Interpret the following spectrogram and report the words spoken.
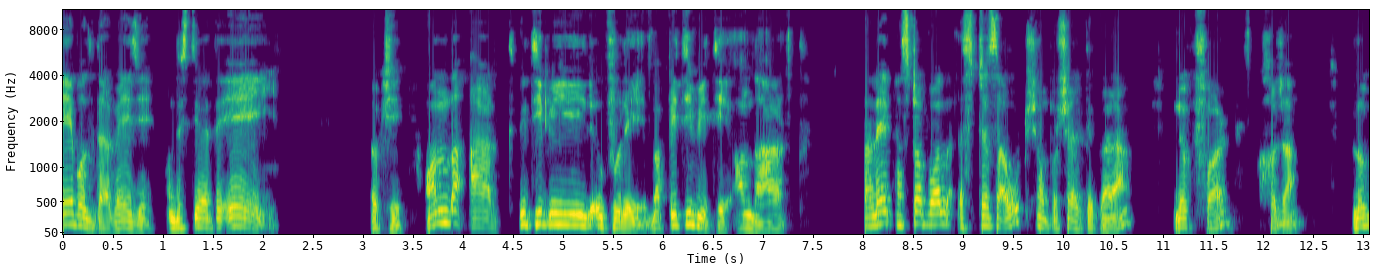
এ বলতে হবে, এই যে অন্ত্যেষ্টিতে এই ওকে অন দা আর্থ পৃথিবীর উপরে বা পৃথিবীতে অন দা আর্থ তাহলে first of all stress out সম্প্রসারিত করা লুক ফর খোঁজা। লুক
